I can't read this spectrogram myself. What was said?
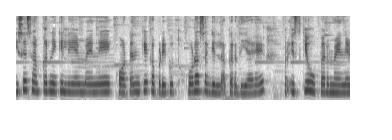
इसे साफ़ करने के लिए मैंने कॉटन के कपड़े को थोड़ा सा गिल्ला कर दिया है और इसके ऊपर मैंने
